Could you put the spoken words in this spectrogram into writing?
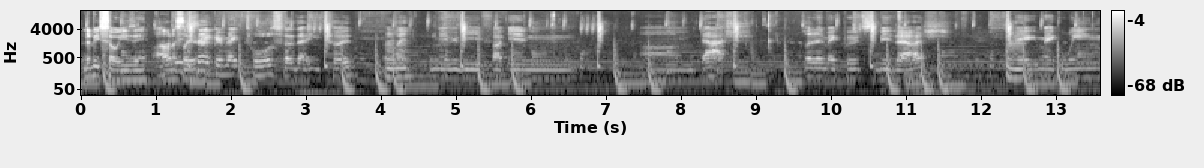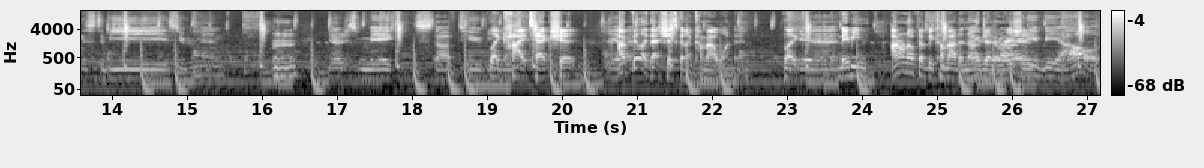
that'd be so easy honestly Honestly, sick and make tools so that you could Mhm. like maybe be fucking Dash. Literally make boots to be Dash. Mm-hmm. make make wings to be Superman. hmm You know, just make stuff to be Like high tech shit. Yeah. I feel like that shit's gonna come out one day. Like Yeah. maybe I don't know if it'll be come out in another It could already generation. be out.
